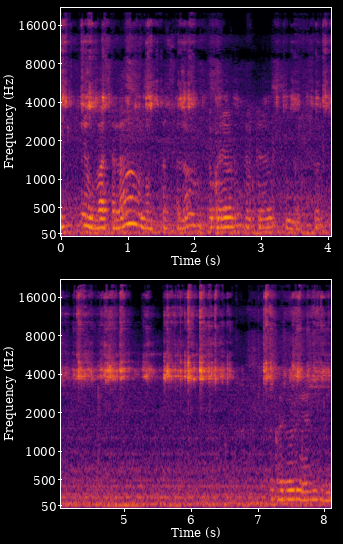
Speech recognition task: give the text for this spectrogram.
ఇక్ నువ్వు అసలు నువ్వు అసలు ఇక్కడ చూడు ఇక్కడ చూడు ఇక్కడ చూడు ఇక్కడ చూడు ఏంటి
